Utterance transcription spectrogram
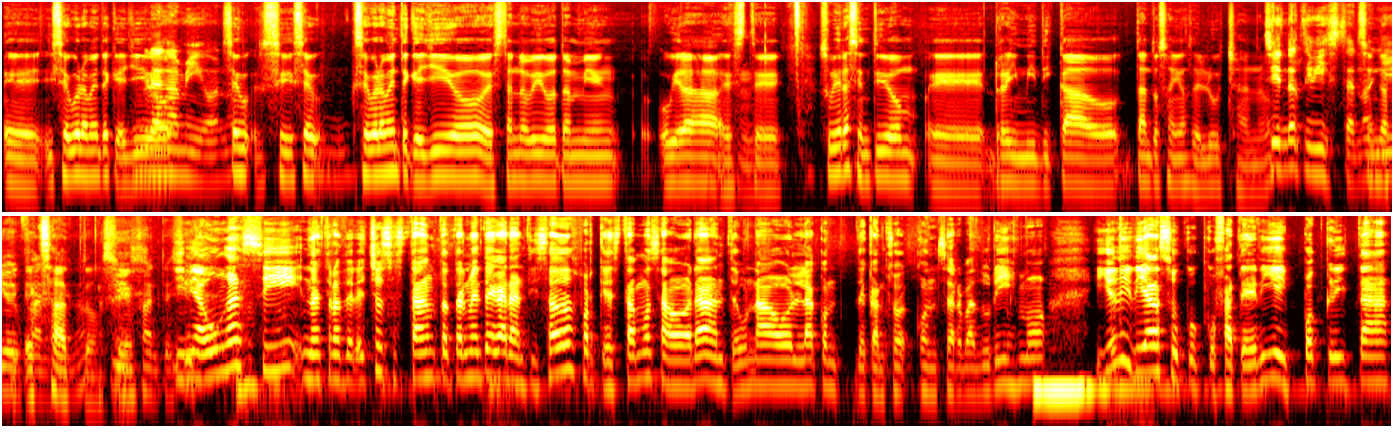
eh, y seguramente que Gio... Gran amigo, ¿no? sí, seguramente que Gio, estando vivo también, hubiera, este, se hubiera sentido eh, reivindicado tantos años de lucha, ¿no? Siendo activista, ¿no? exacto, Sí. y ni aún así, nuestros derechos están totalmente garantizados porque estamos ahora ante una ola de conservadurismo y yo diría su cucufatería hipócrita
